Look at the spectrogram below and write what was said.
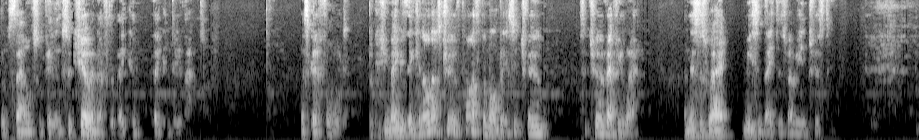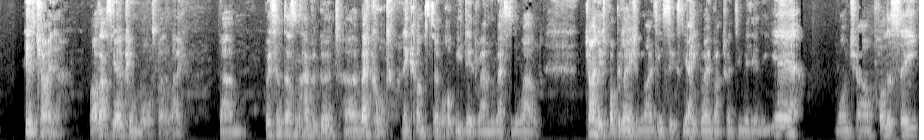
themselves and feeling secure enough that they can they can do that. Let's go forward. Because you may be thinking, oh, that's true of part of the world, but is it true? Is it true of everywhere? And this is where recent data is very interesting. Here's China. Well, that's the Opium Wars, by the way. Um, Britain doesn't have a good uh, record when it comes to what we did around the rest of the world. Chinese population 1968 growing by 20 million a year, one child policy.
